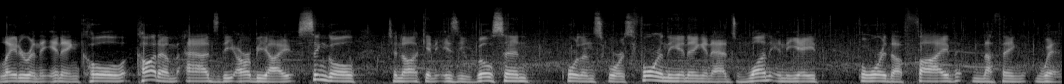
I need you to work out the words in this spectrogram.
Later in the inning, Kole Cottam adds the RBI single to knock in Izzy Wilson. Portland scores four in the inning and adds one in the eighth for the 5 0 win.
